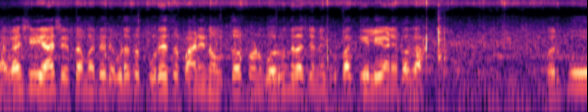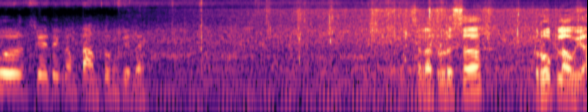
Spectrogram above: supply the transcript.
मगाशी या शेतामध्ये तेवढंसं पुरेसं पाणी नव्हतं पण वरुण राजाने कृपा केली आणि बघा भरपूर शेत एकदम तामटूम केलंय. चला थोडस रोप लावूया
